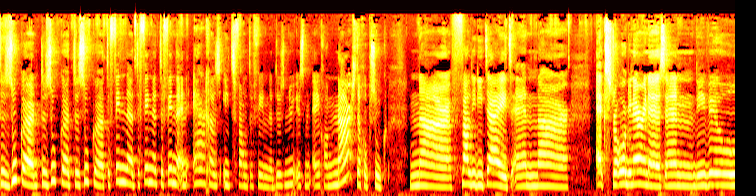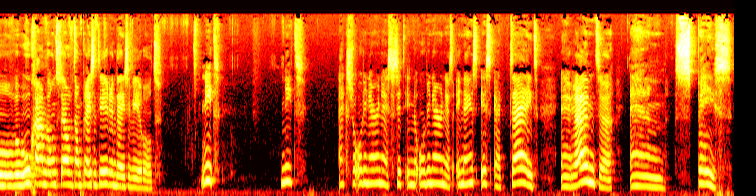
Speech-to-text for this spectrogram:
te zoeken, te zoeken, te zoeken, te vinden, te vinden, te vinden en ergens iets van te vinden. Dus nu is mijn ego naarstig op zoek naar validiteit en naar extraordinariness. En die wil, hoe gaan we onszelf dan presenteren in deze wereld? Niet. Niet. Extraordinariness zit in de ordinariness. Ineens is er tijd en ruimte en space.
